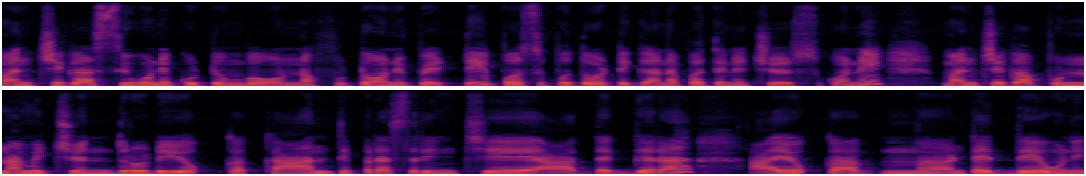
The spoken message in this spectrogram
మంచిగా శివుని కుటుంబం ఉన్న ఫోటోని పెట్టి పసుపుతోటి గణపతిని చేసుకొని మంచిగా పున్నమి చంద్రుడి యొక్క కాంతి ప్రసరించే ఆ దగ్గర ఆ యొక్క అంటే దేవుని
